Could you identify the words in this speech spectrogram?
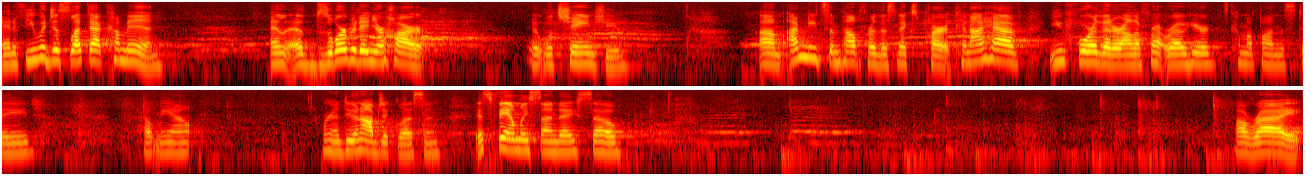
And if you would just let that come in and absorb it in your heart, it will change you. Um, I need some help for this next part. Can I have you four that are on the front row here come up on the stage? Help me out. We're going to do an object lesson. It's Family Sunday, so. All right.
